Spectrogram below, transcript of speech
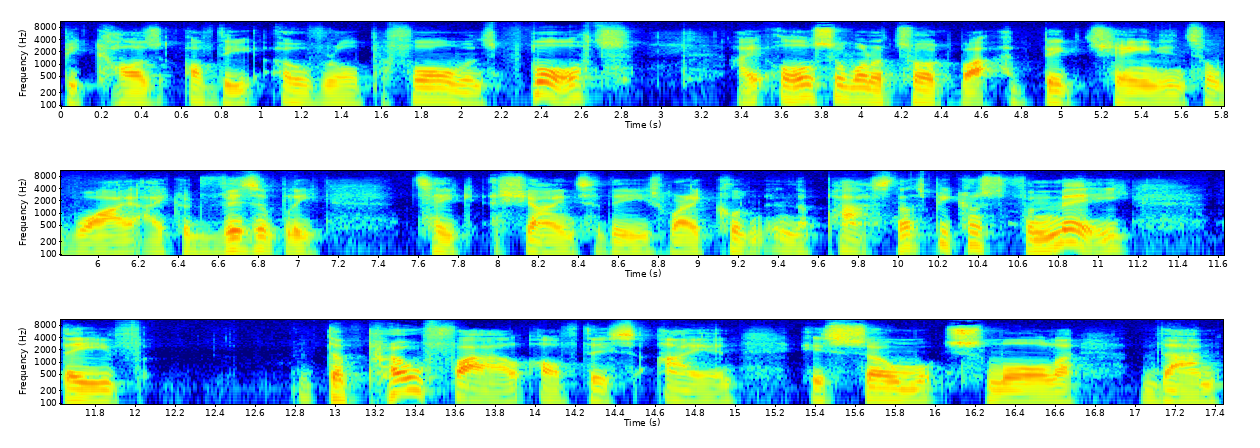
because of the overall performance, but I also want to talk about a big change into why I could visibly take a shine to these where I couldn't in the past. That's because for me, they've the profile of this iron is so much smaller than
